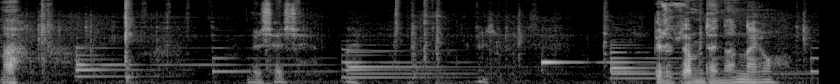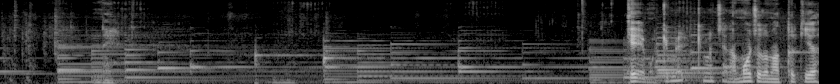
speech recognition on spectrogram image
な。あよしよし、ね、よしベルトちゃんみたいになんなよ。ね。ゲーム気持気持ちいいな。もうちょっと待っときや。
